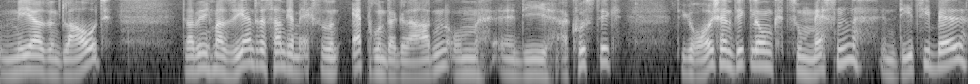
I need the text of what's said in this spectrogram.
Mäher sind laut. Da bin ich mal sehr interessant. Die haben extra so eine App runtergeladen, um äh, die Akustik, die Geräuschentwicklung zu messen in Dezibel.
